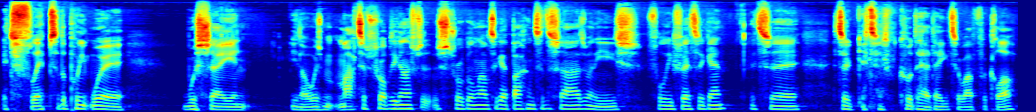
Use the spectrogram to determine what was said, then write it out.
it's flipped to the point where we're saying, you know, is Matip's probably going to struggle now to get back into the sides when he's fully fit again. It's a it's a it's a good headache to have for Klopp.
